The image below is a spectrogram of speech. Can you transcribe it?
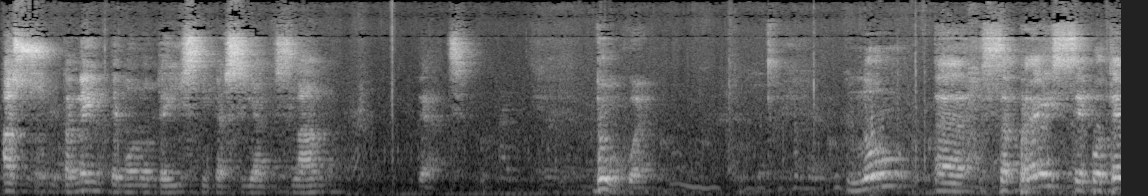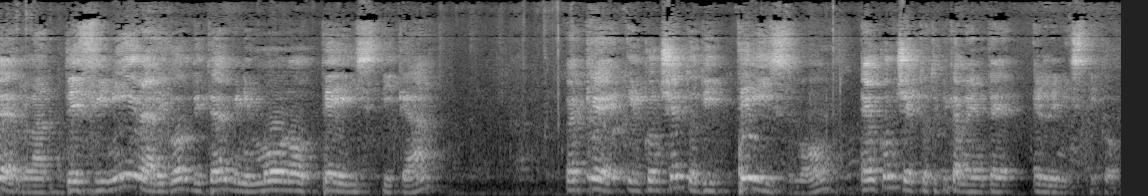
assolutamente monoteistica sia l'Islam? Grazie. Dunque, non eh, saprei se poterla definire a rigor di termini monoteistica perché il concetto di teismo è un concetto tipicamente ellenistico,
